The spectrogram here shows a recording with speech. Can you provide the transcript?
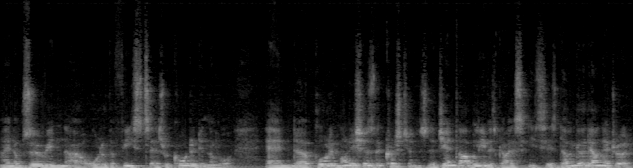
and observing uh, all of the feasts as recorded in the law. And Paul admonishes the Christians, the Gentile believers, guys, he says, don't go down that road.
